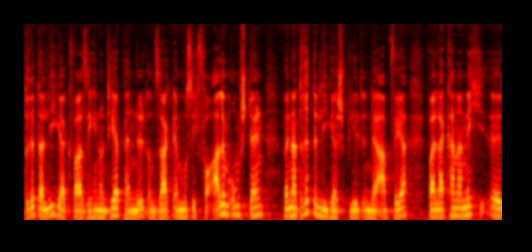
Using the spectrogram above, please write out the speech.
dritter Liga quasi hin und her pendelt und sagt, er muss sich vor allem umstellen, wenn er dritte Liga spielt in der Abwehr, weil da kann er nicht äh,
